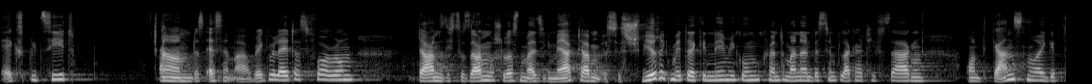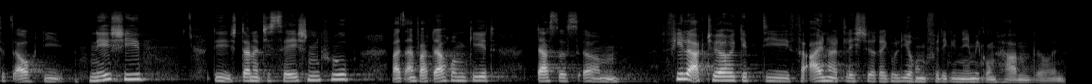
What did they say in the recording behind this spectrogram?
explizit das SMA Regulators Forum. Da haben sie sich zusammengeschlossen, weil sie gemerkt haben, es ist schwierig mit der Genehmigung, könnte man ein bisschen plakativ sagen. Und ganz neu gibt es jetzt auch die NESHI, die Standardization Group, weil es einfach darum geht, dass es ähm, viele Akteure gibt, die vereinheitlichte Regulierung für die Genehmigung haben wollen.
